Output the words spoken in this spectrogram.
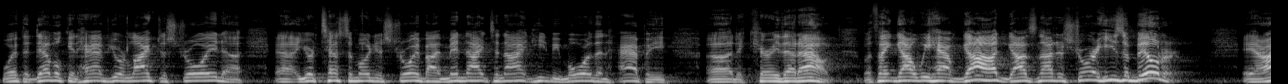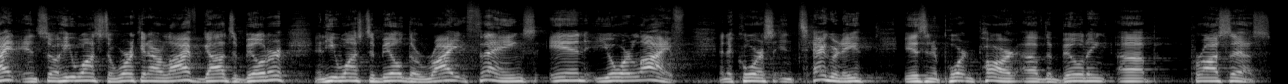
Boy, if the devil could have your life destroyed, uh, your testimony destroyed by midnight tonight, he'd be more than happy to carry that out. But thank God we have God. God's not a destroyer, He's a builder. All right, and so he wants to work in our life. God's a builder, and he wants to build the right things in your life. And of course, integrity is an important part of the building up process.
